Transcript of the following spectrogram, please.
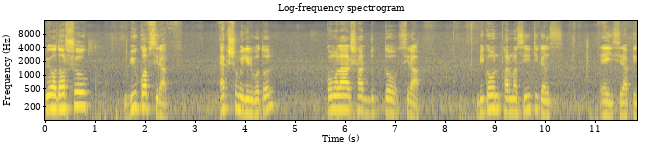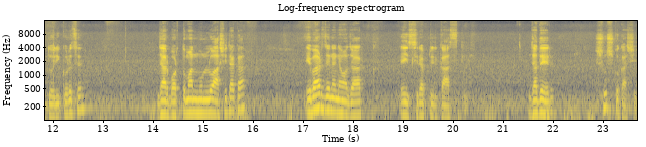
প্রিয় দর্শক, বিউকপ সিরাপ, একশো মিলির বোতল, কমলার সারযুক্ত সিরাপ। বিকন ফার্মাসিউটিক্যালস এই সিরাপটি তৈরি করেছে, যার বর্তমান মূল্য আশি টাকা। এবার জেনে নেওয়া যাক এই সিরাপটির কাজ কী, যাদের শুষ্ক কাশি।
